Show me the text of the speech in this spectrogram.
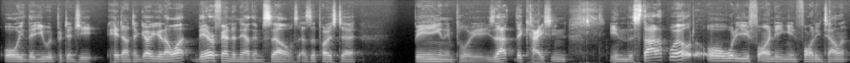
or that you would potentially headhunt and go, you know what, they're a founder now themselves, as opposed to being an employee. Is that the case in in the startup world, or what are you finding in finding talent?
